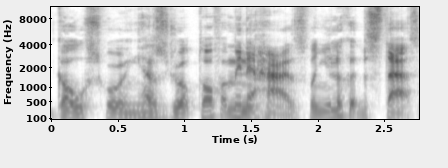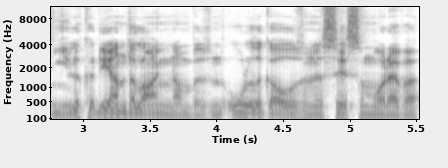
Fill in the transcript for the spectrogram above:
goal scoring has dropped off. I mean, it has. When you look at the stats and you look at the underlying numbers and all of the goals and assists and whatever,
